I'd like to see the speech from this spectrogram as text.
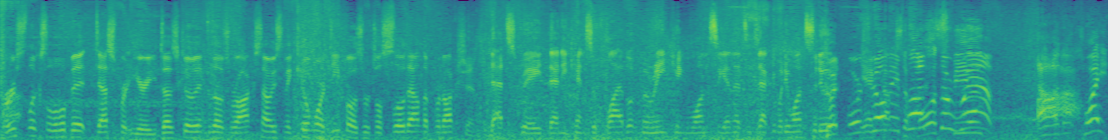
First looks a little bit desperate here. He does go into those rocks now. He's going to kill more depots, which will slow down the production. That's great. Then he can supply block Marine King once again. That's exactly what he wants to do. Good force field. He blocks the force ramp. Ah, not quite.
